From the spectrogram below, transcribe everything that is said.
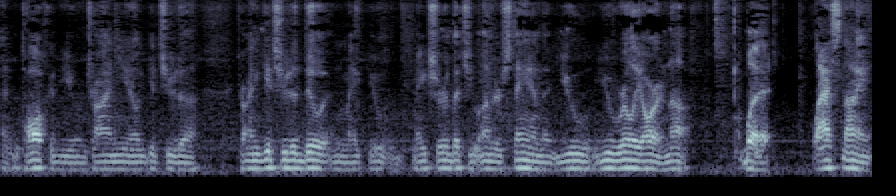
and talking to you and trying, you know, get you to, trying to get you to do it and make you, make sure that you understand that you, you really are enough. But last night,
